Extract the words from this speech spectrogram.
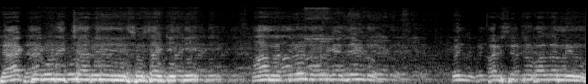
ట్రాక్టర్ కూడా ఇచ్చారు ఈ సొసైటీకి. ఆ మధ్యలో నాలుగైదేళ్ళు కొంచెం పరిస్థితుల వల్ల మేము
